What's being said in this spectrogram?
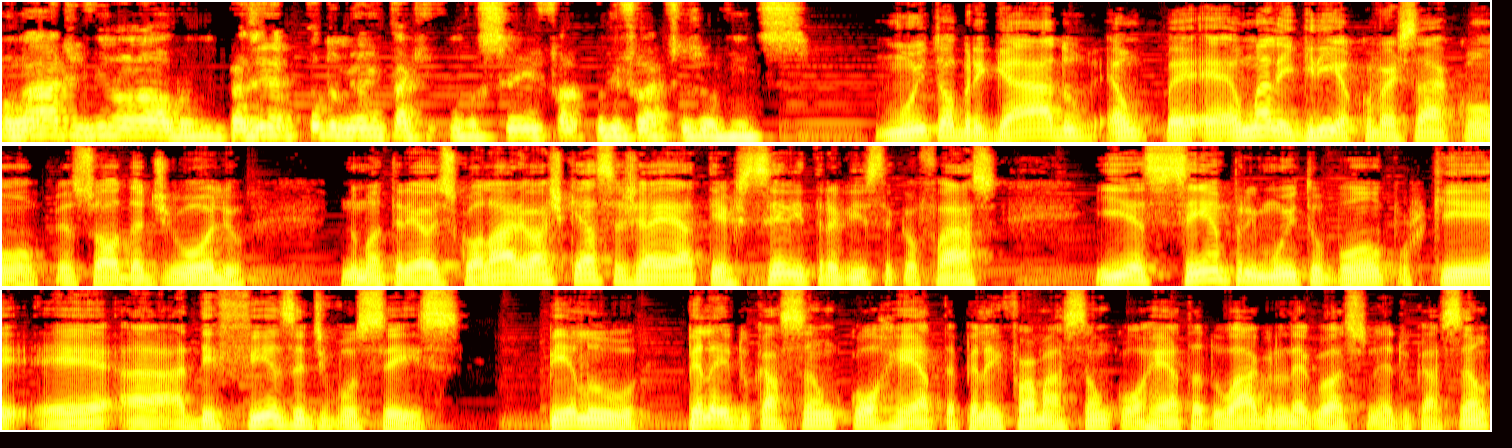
Olá, Divino Ronaldo, um prazer é todo meu em estar aqui com você e poder falar com seus ouvintes. Muito obrigado, é, um, é, é uma alegria conversar com o pessoal da De Olho no Material Escolar. Eu acho que essa já é a terceira entrevista que eu faço e é sempre muito bom porque é a, a defesa de vocês pelo, pela educação correta, pela informação correta do agronegócio na educação,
